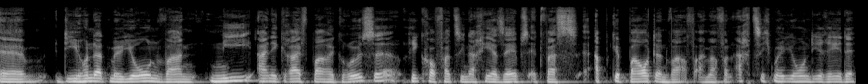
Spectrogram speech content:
Ähm, die 100 Millionen waren nie eine greifbare Größe. Rieckhoff hat sie nachher selbst etwas abgebaut, dann war auf einmal von 80 Millionen die Rede.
